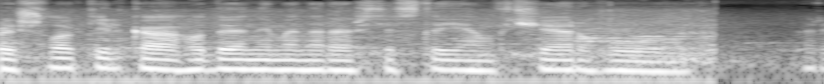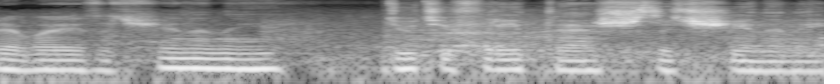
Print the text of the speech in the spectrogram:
Пройшло кілька годин і ми нарешті стаємо в чергу. Релей зачинений. Duty Free теж зачинений.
